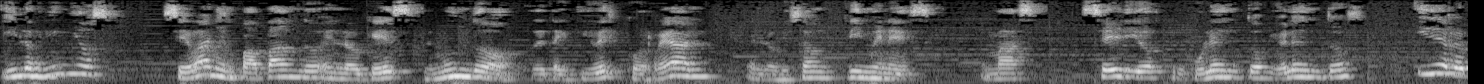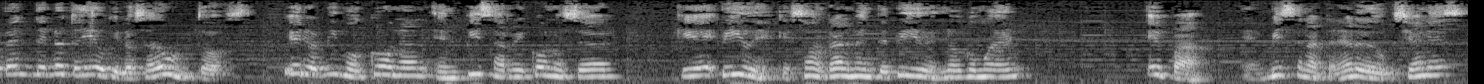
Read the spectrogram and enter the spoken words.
y los niños se van empapando en lo que es el mundo detectivesco real, en lo que son crímenes más serios, truculentos, violentos, y de repente no te digo que los adultos, pero el mismo Conan empieza a reconocer que pibes que son realmente pibes, no como él, epa, empiezan a tener deducciones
